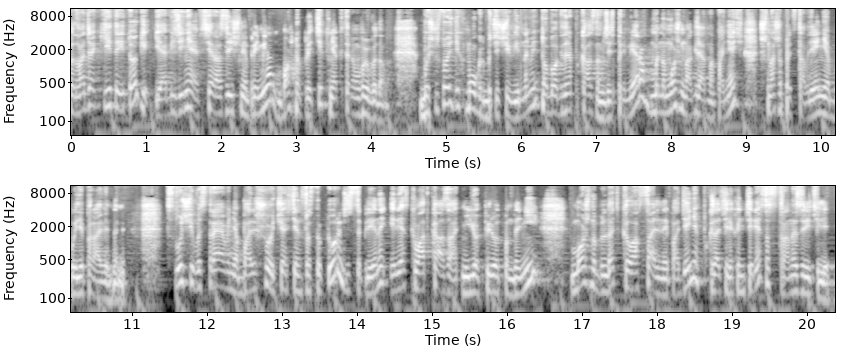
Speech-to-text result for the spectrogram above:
Подводя какие-то итоги и объединяя все различные примеры, можно прийти к некоторым выводам. Большинство из них могут быть очевидными, но благодаря показанным здесь примерам мы можем наглядно понять, что наши представления были правильными. В случае выстраивания большой части инфраструктуры дисциплины и резкого отказа от нее в период пандемии можно наблюдать колоссальные падения в показателях интереса со стороны зрителей.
